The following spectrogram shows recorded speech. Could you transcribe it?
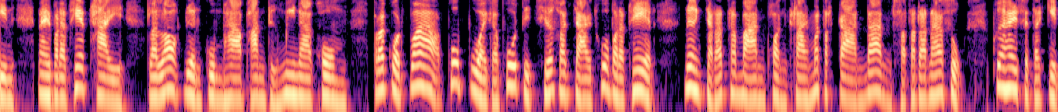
-19 ในประเทศไทยระลอกเดือนกุมภาพันธ์ถึงมีนาคม ปรากฏว่าผู้ป่วยกับผู้ติดเชื้อกระจายทั่วประเทศ เนื่องจากรัฐบาลผ่อนคลายมาตรการด้านสาธารณาสุข เพื่อให้เศรษฐกิจ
